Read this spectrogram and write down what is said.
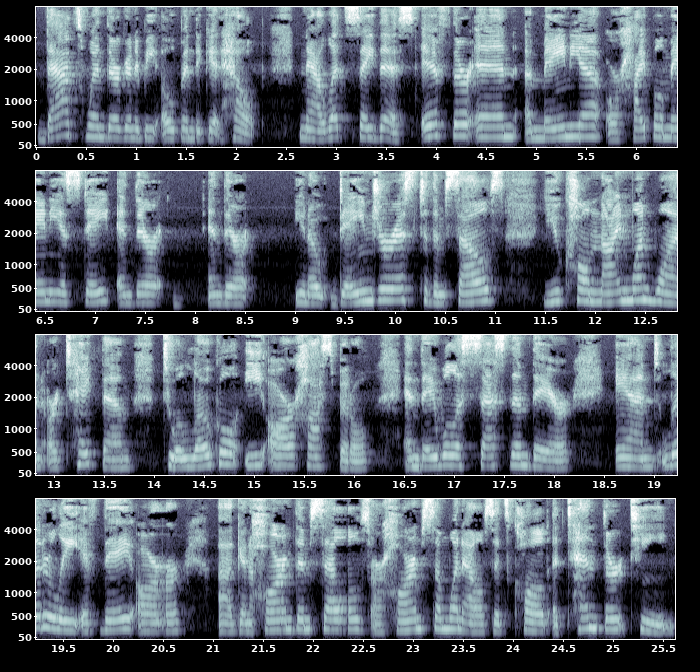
that's when they're going to be open to get help. Now, let's say this if they're in a mania or hypomania state and they're and they're you know, dangerous to themselves, you call 911 or take them to a local ER hospital and they will assess them there. And literally, if they are uh, going to harm themselves or harm someone else, it's called a 1013,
